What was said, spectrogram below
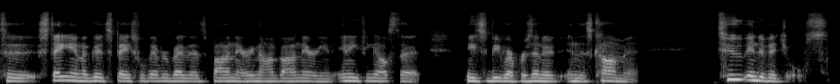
to stay in a good space with everybody that's binary, non-binary, and anything else that needs to be represented in this comment. Two individuals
